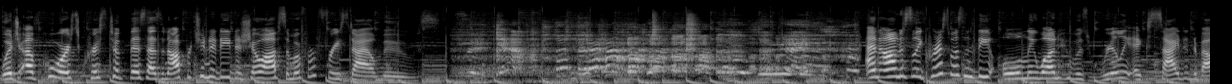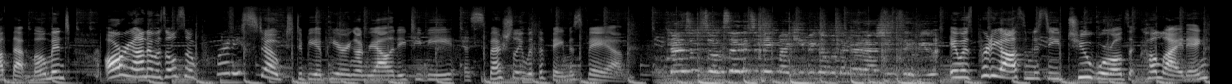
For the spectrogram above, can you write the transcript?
which of course, Kris took this as an opportunity to show off some of her freestyle moves. okay. And honestly, Kris wasn't the only one who was really excited about that moment. Ariana was also pretty stoked to be appearing on reality TV, especially with the famous fam. Guys, I'm so excited to make my Keeping Up with the Kardashians debut. It was pretty awesome to see two worlds colliding.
